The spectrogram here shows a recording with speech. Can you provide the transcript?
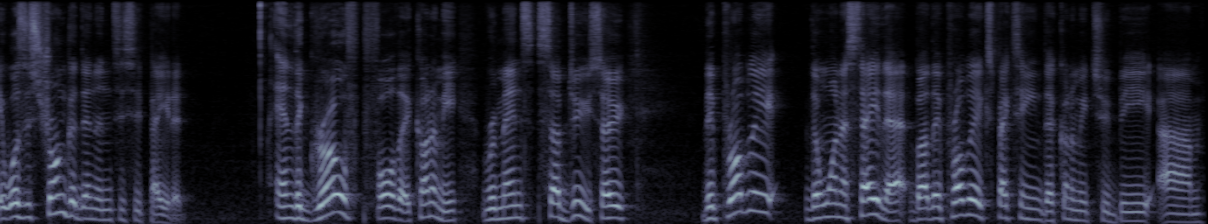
it was stronger than anticipated. And the growth for the economy remains subdued. So they probably don't want to say that, but they're probably expecting the economy to be, um,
